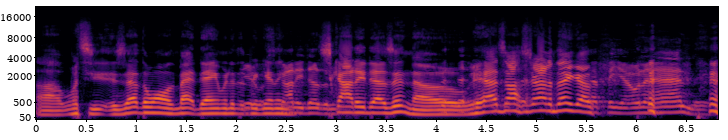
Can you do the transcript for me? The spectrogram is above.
Uh, what's he? Is that the one with Matt Damon at the Yeah, with beginning? Scotty doesn't- Scotty doesn't. No, yeah, that's what I was trying to think of. Fiona and me.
